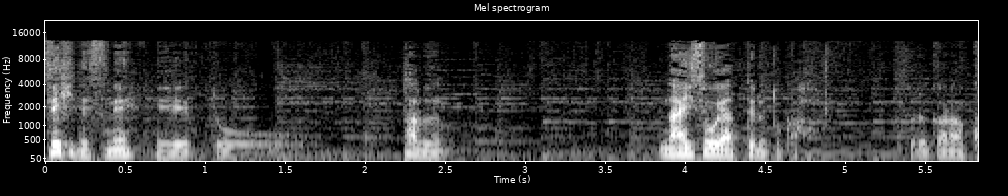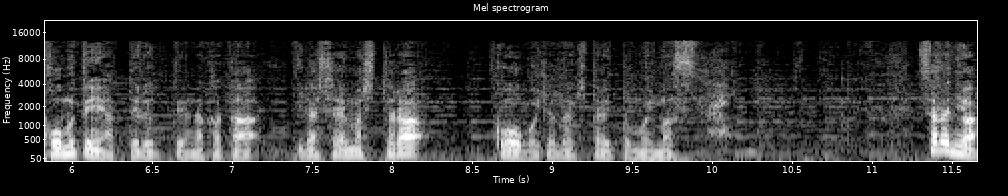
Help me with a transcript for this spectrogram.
ぜひですねえっ、と多分内装やってるとかそれから工務店やってるっていうような方いらっしゃいましたらご応募いただきたいと思います、さらには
